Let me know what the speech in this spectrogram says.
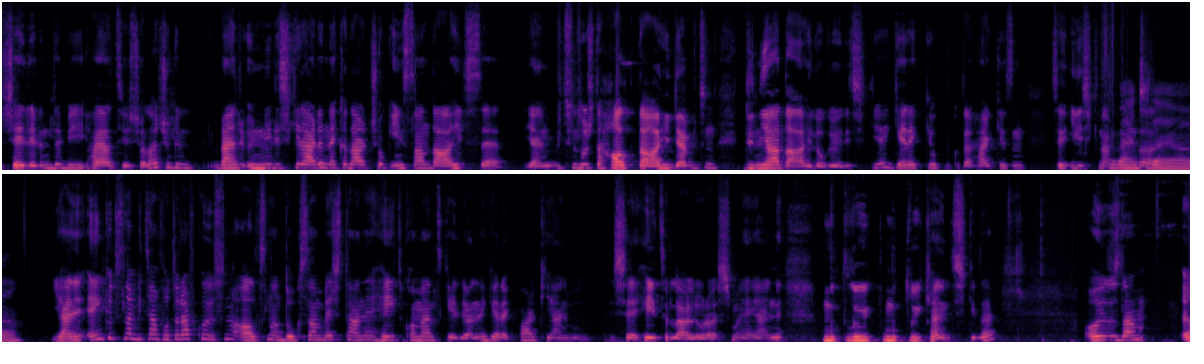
şeylerinde bir hayat yaşıyorlar. Çünkü bence ünlü ilişkilerde ne kadar çok insan dahilse yani bütün sonuçta halk dahil yani bütün dünya dahil oluyor ilişkiye. Gerek yok bu kadar herkesin senin ilişkin hakkında. Bence de ya. yani en kötüsünden bir tane fotoğraf koyuyorsun ve altına 95 tane hate comment geliyor. Ne gerek var ki yani bu şey haterlarla uğraşmaya yani mutlu mutluyken ilişkide. O yüzden e,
